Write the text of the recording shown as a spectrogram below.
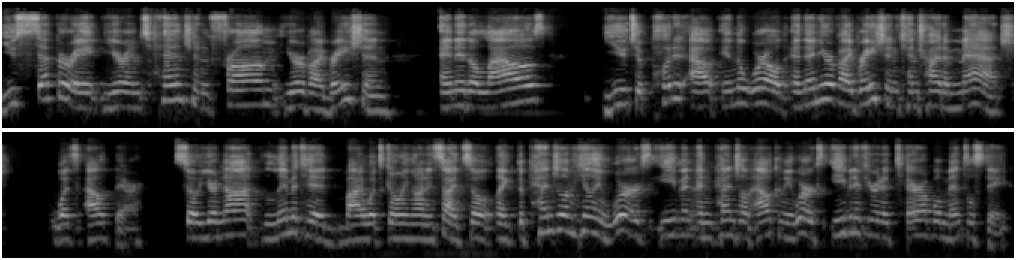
you separate your intention from your vibration and it allows you to put it out in the world. And then your vibration can try to match what's out there. So you're not limited by what's going on inside. So like the pendulum healing works even and pendulum alchemy works even if you're in a terrible mental state.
